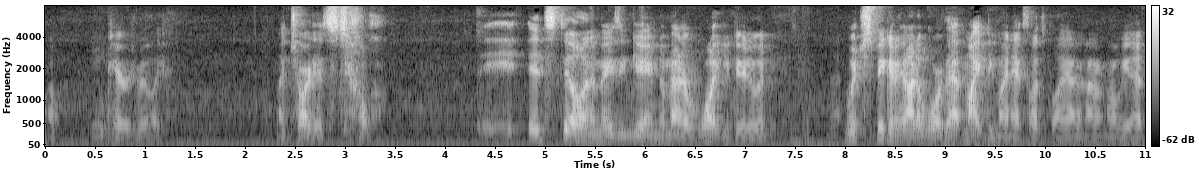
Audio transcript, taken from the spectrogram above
Well, who cares really? Uncharted is still... It's still an amazing game no matter what you do to it. Which, speaking of God of War, that might be my next Let's Play. I, I don't know yet.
